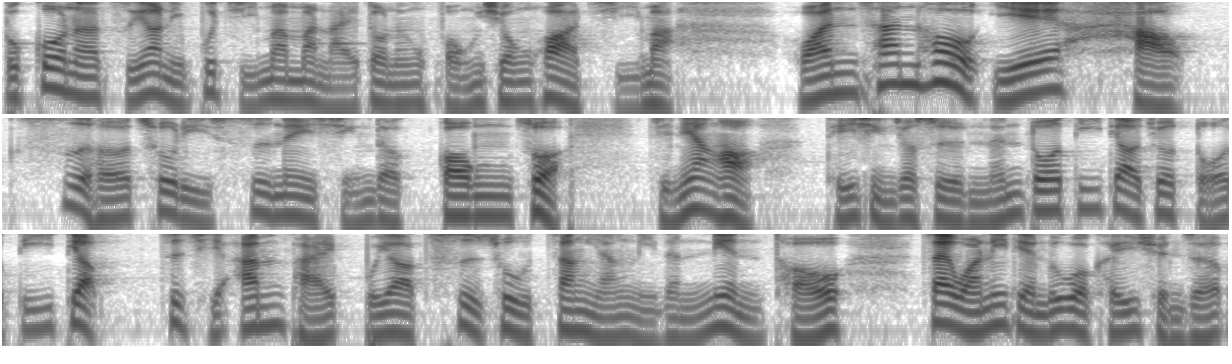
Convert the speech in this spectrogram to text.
不过呢，只要你不急，慢慢来，都能逢凶化吉嘛。晚餐后也好，适合处理室内型的工作，尽量哈。提醒就是，能多低调就多低调。自己安排，不要四处张扬你的念头。再晚一点，如果可以选择，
